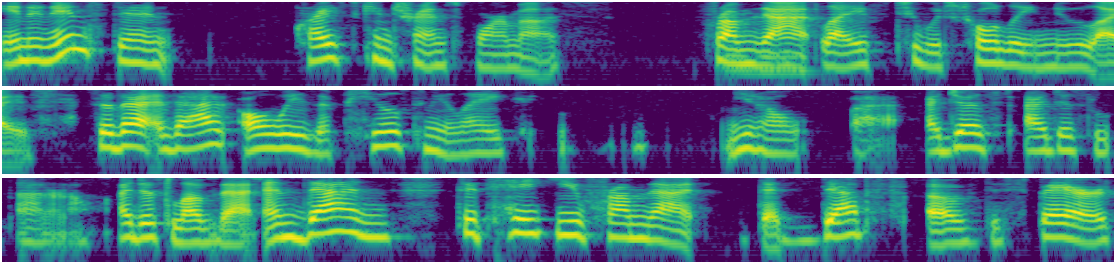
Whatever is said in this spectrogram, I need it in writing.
in an instant, Christ can transform us from mm-hmm. that life to a totally new life. So that that always appeals to me. Like, you know, I just I just I don't know. I just love that. And then to take you from that that depth of despair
